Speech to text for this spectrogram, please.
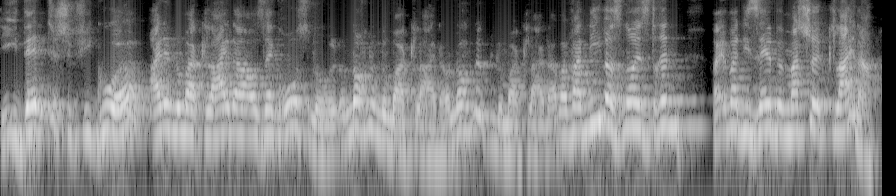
die identische Figur eine Nummer kleiner aus der großen holt und noch eine Nummer kleiner und noch eine Nummer kleiner. Aber war nie was Neues drin. War immer dieselbe Masche kleiner.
